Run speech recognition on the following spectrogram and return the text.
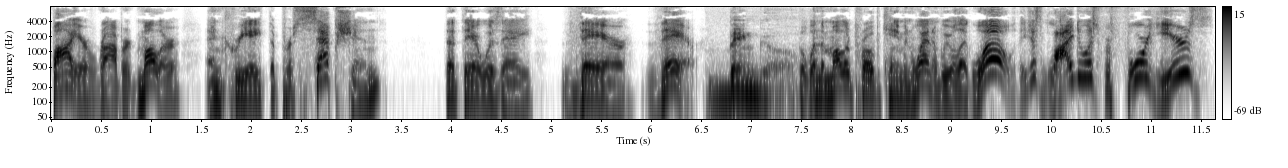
fire Robert Mueller, and create the perception that there was a there there. Bingo. But when the Mueller probe came and went, and we were like, whoa, they just lied to us for four years?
